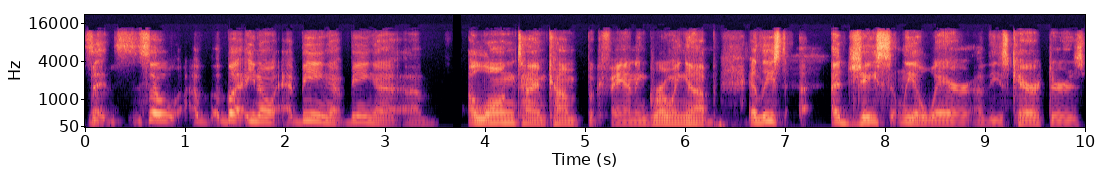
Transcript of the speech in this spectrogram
So, so, uh, but you know, being a being a a long time comic book fan and growing up, mm. at least adjacently aware of these characters,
